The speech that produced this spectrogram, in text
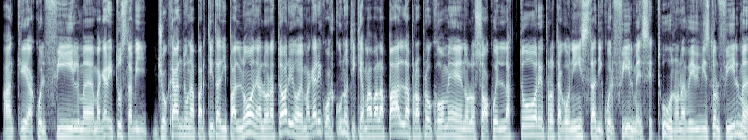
anche a quel film. Magari tu stavi giocando una partita di pallone all'oratorio e magari qualcuno ti chiamava la palla proprio come, non lo so, quell'attore protagonista di quel film e se tu non avevi visto il film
